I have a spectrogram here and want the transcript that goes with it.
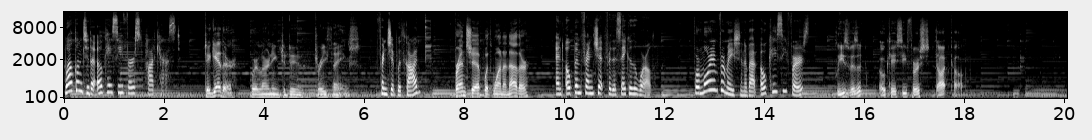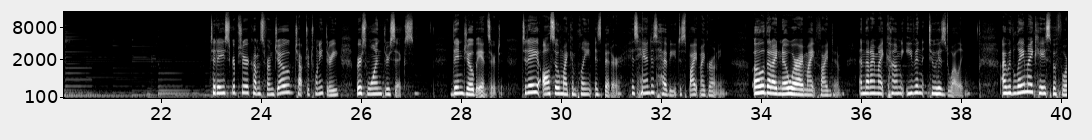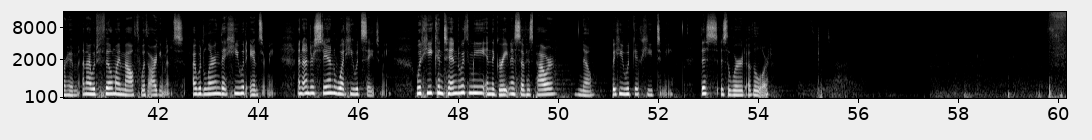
Welcome to the OKC First podcast. Together, we're learning to do three things friendship with God, friendship with one another, and open friendship for the sake of the world. For more information about OKC First, please visit okcfirst.com. Today's scripture comes from Job chapter 23, verse 1 through 6. Then Job answered, Today also my complaint is bitter. His hand is heavy despite my groaning. Oh, that I know where I might find him, and that I might come even to his dwelling. I would lay my case before him, and I would fill my mouth with arguments. I would learn that he would answer me, and understand what he would say to me. Would he contend with me in the greatness of his power? No, but he would give heed to me. This is the word of the Lord.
